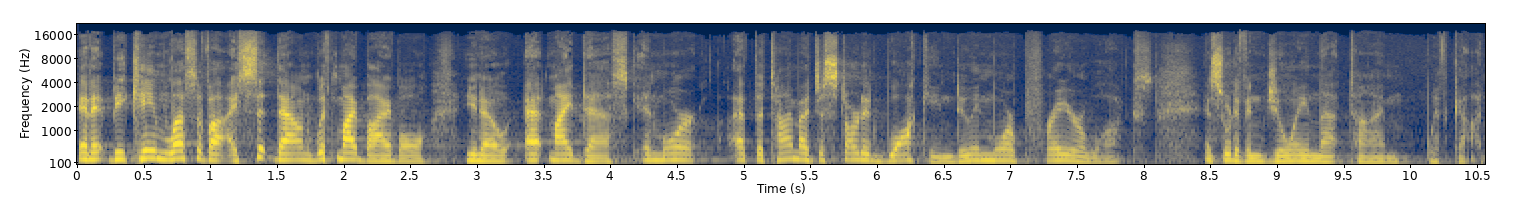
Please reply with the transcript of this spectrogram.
and it became less of a, I sit down with my Bible, you know, at my desk, and more at the time I just started walking, doing more prayer walks, and sort of enjoying that time with God.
